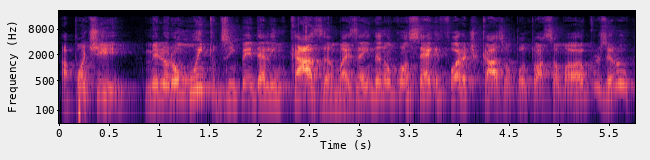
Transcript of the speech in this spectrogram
A Ponte melhorou muito o desempenho dela em casa, mas ainda não consegue fora de casa uma pontuação maior. O Cruzeiro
